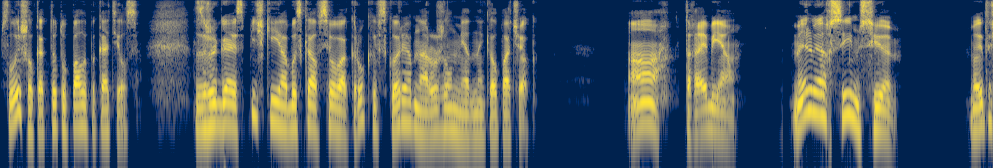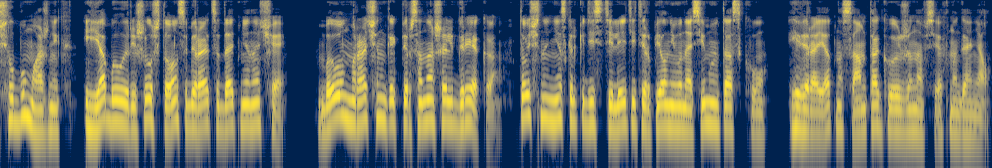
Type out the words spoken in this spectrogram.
Слышал, как тот упал и покатился. Зажигая спички, я обыскал все вокруг и вскоре обнаружил медный колпачок. «А, très bien. Mille merci, monsieur». Вытащил бумажник, и я было решил, что он собирается дать мне на чай. Был он мрачен, как персонаж Эль Греко, точно несколько десятилетий терпел невыносимую тоску и, вероятно, сам такую же на всех нагонял.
